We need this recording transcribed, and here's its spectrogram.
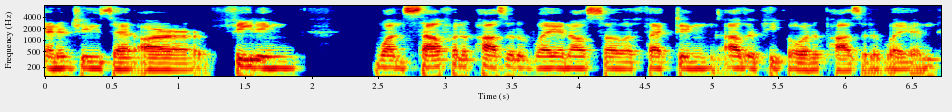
energies that are feeding oneself in a positive way and also affecting other people in a positive way. And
